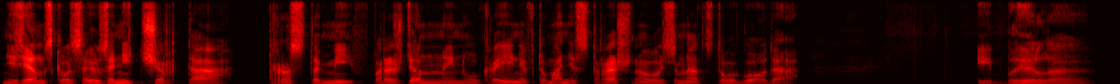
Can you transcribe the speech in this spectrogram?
ни Земского союза, ни черта. Просто миф, порожденный на Украине в тумане страшного восемнадцатого года. И было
